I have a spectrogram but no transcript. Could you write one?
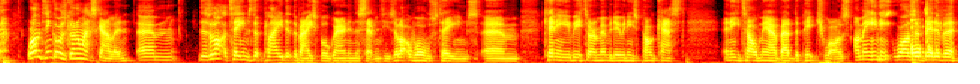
uh, one thing I was going to ask Alan. Um, there's a lot of teams that played at the baseball ground in the 70s, a lot of Wolves teams. Um, Kenny Hibbitt, I remember doing his podcast and he told me how bad the pitch was. I mean, it was a bit of a,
